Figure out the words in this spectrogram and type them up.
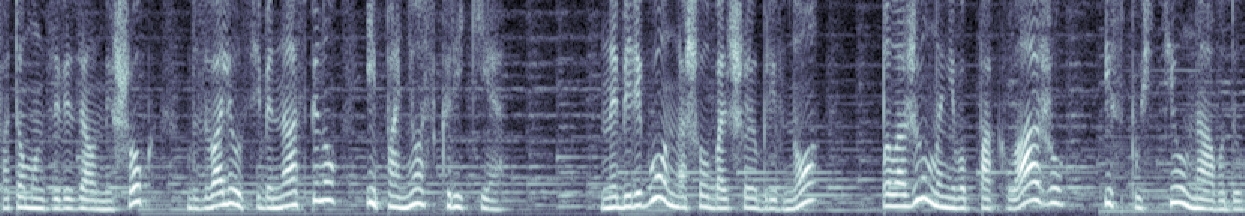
Потом он завязал мешок, взвалил себе на спину и понес к реке. На берегу он нашел большое бревно, положил на него поклажу и спустил на воду.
